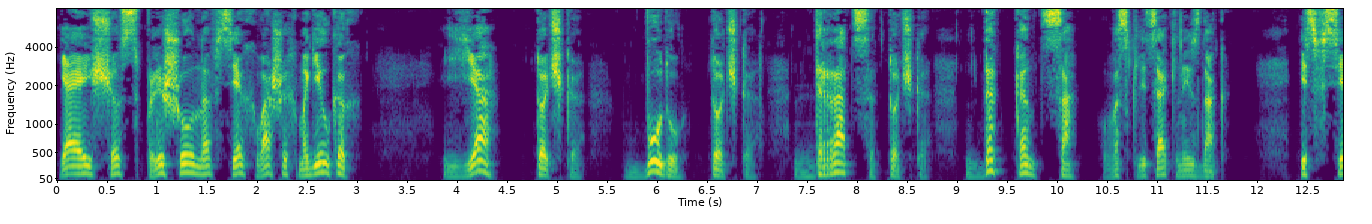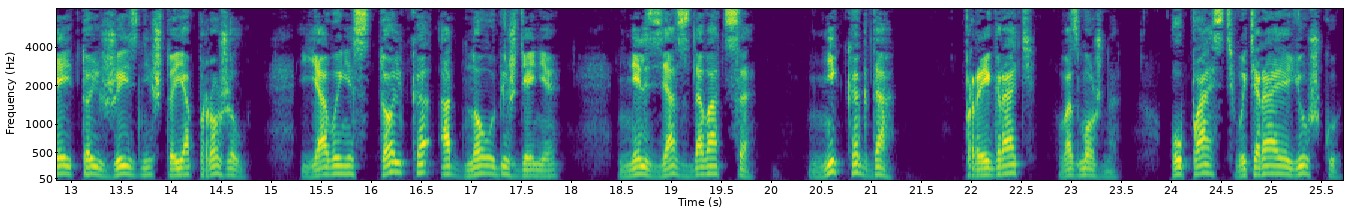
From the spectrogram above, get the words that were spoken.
Я еще спляшу на всех ваших могилках. Я, точка, буду, точка, драться, точка, до конца, восклицательный знак. Из всей той жизни, что я прожил, я вынес только одно убеждение. Нельзя сдаваться. Никогда. Проиграть возможно. Упасть, вытирая юшку,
